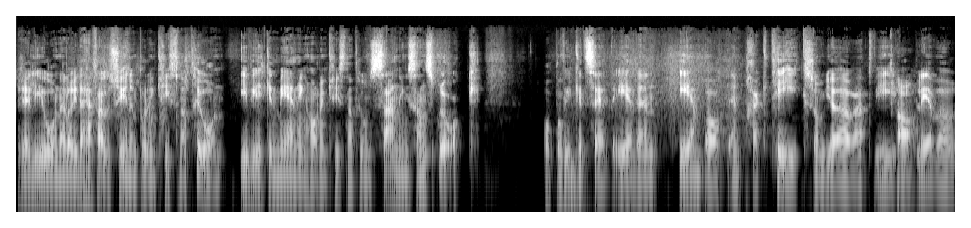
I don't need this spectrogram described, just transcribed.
religion, eller i det här fallet synen på den kristna tron. I vilken mening har den kristna tron sanningsanspråk? Och på vilket sätt är den enbart en praktik som gör att vi Ja. upplever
